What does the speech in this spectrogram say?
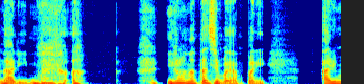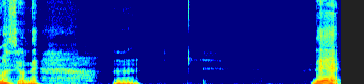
なり、みたいな。いろんな立場やっぱりありますよね。うん。で、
